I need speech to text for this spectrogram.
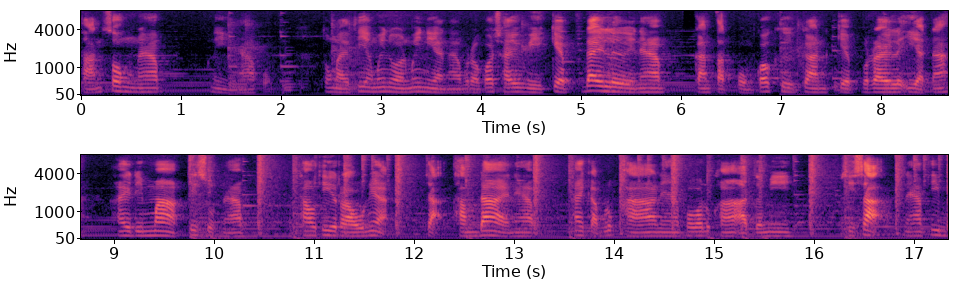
ฐานทรงนะครับนี่นะครับผมตรงไหนที่ยังไม่นวลไม่เนียนนะครับ เราก็ใช้หวีเก็บได้เลยนะครับ การตัดผมก็คือการเก็บรายละเอียดนะให้ได้มากที่สุดนะครับ เท่าที่เราเนี่ยจะทำได้นะครับให้กับลูกค้านะครับเพราะว่าลูกค้าอาจจะมีศีรษะนะครับที่แบ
